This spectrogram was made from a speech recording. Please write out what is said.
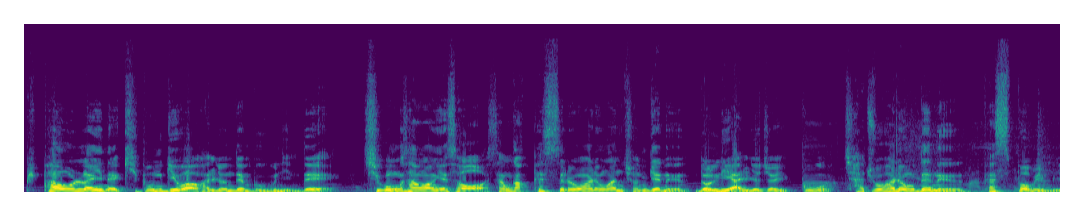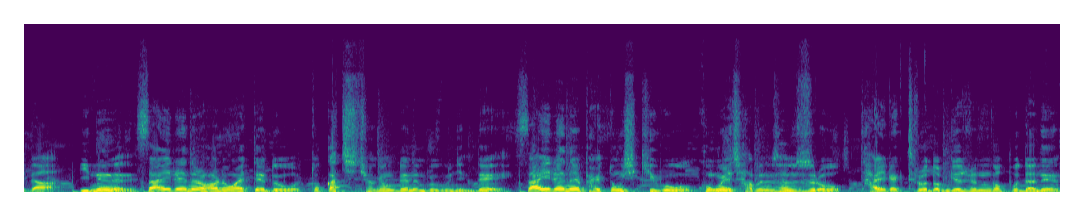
피파 온라인의 기본기와 관련된 부분인데 지공 상황에서 삼각 패스를 활용한 전개는 널리 알려져 있고 자주 활용되는 패스법입니다. 이는 사이렌을 활용할 때도 똑같이 적용되는 부분인데 사이렌을 발동시키고 공을 잡은 선수로 다이렉트로 넘겨주는 것보다는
